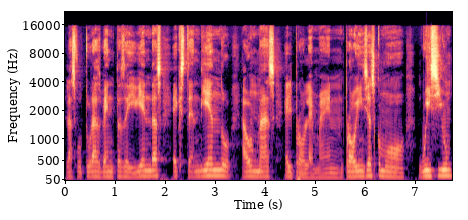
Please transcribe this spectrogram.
las futuras ventas de viviendas, extendiendo aún más el problema. En provincias como Wisium,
